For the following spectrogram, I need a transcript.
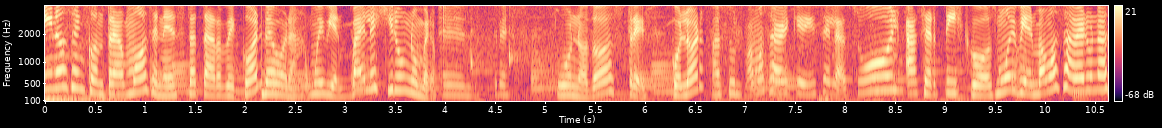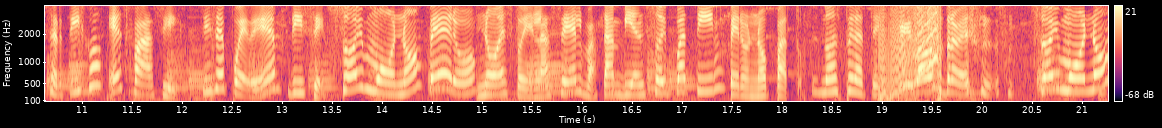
Y nos encontramos en esta tarde con Débora. Muy bien, va a elegir un número. El 3. Uno, dos, tres. ¿Color? Azul. Vamos a ver qué dice el azul. Acertijos. muy bien. Vamos a ver un acertijo. Es fácil. Sí se puede, ¿eh? Dice, soy mono, pero no estoy en la selva. También soy patín, pero no pato. No, espérate. Ok, vamos otra vez. soy mono,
